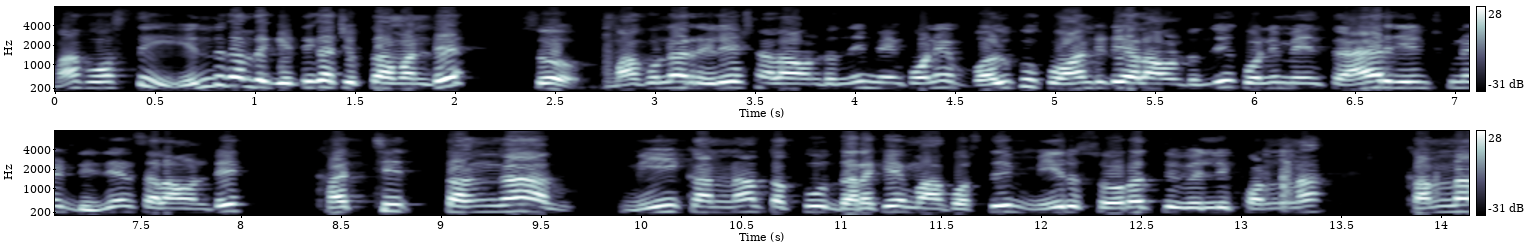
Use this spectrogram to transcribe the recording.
మాకు వస్తాయి. ఎందుకు అంత గట్టిగా చెప్తామంటే సో మాకున్న రిలేషన్ ఎలా ఉంటుంది. మేము కొనే బల్క్ క్వాంటిటీ ఎలా ఉంటుంది. కొన్ని మేము తయారు చేయించుకునే డిజైన్స్ ఎలా ఉంటాయి ఖచ్చితంగా మీకన్నా తక్కువ ధరకే మాకు వస్తే మీరు సూరత్ వెళ్ళి కొన్న కన్నా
